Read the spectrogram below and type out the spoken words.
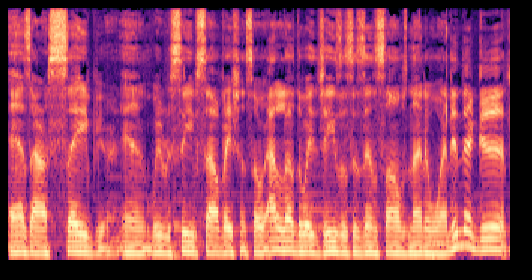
as our Savior, and we receive salvation. So I love the way Jesus is in Psalms 91. Isn't that good?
